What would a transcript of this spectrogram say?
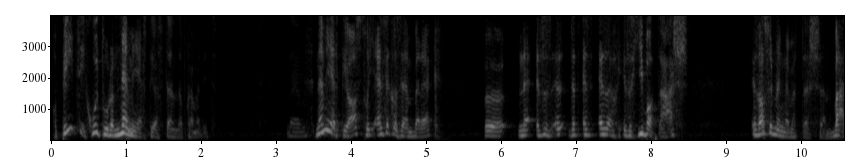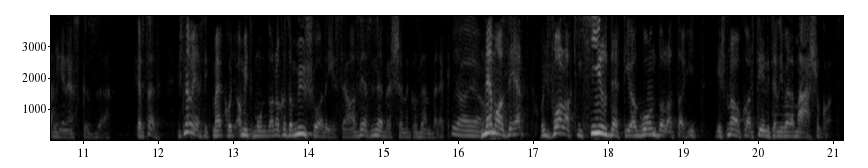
a PC kultúra nem érti a stand-up comedy-t. Nem. Nem érti azt, hogy ezek az emberek, ö, ne, ez, az, ez, ez, ez, a, ez a hivatás, ez az, hogy megnevettessen, bármilyen eszközzel. Érted? És nem értik meg, hogy amit mondanak, az a műsor része, azért, hogy nevessenek az emberek. Ja, ja. Nem azért, hogy valaki hirdeti a gondolatait, és meg akar téríteni vele másokat.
